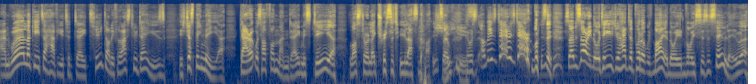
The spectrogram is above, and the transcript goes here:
And we're lucky to have you today, too, Donny. For the last two days, it's just been me. Uh, Garrett was off on Monday. Miss D uh, lost her electricity last night. So there was, I mean, it's, ter- it's terrible, isn't it? So I'm sorry, Naughties. You had to put up with my annoying voice as a solo uh,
